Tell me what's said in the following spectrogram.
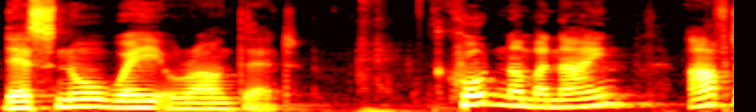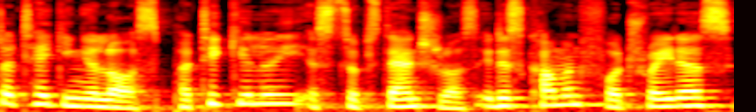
There's no way around that. Quote number nine After taking a loss, particularly a substantial loss, it is common for traders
